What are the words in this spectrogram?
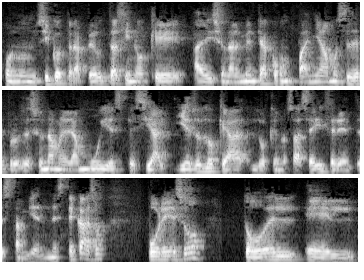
con un psicoterapeuta, sino que adicionalmente acompañamos ese proceso de una manera muy especial y eso es lo que, lo que nos hace diferentes también en este caso. Por eso todo el, el,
